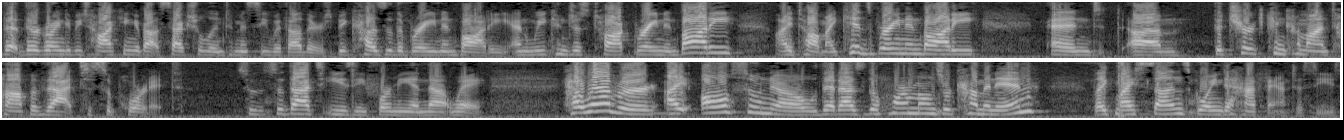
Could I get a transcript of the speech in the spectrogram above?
that they're going to be talking about sexual intimacy with others because of the brain and body. And we can just talk brain and body. I taught my kids brain and body, and um, the church can come on top of that to support it. So, so that's easy for me in that way. However, I also know that as the hormones are coming in, like my son's going to have fantasies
